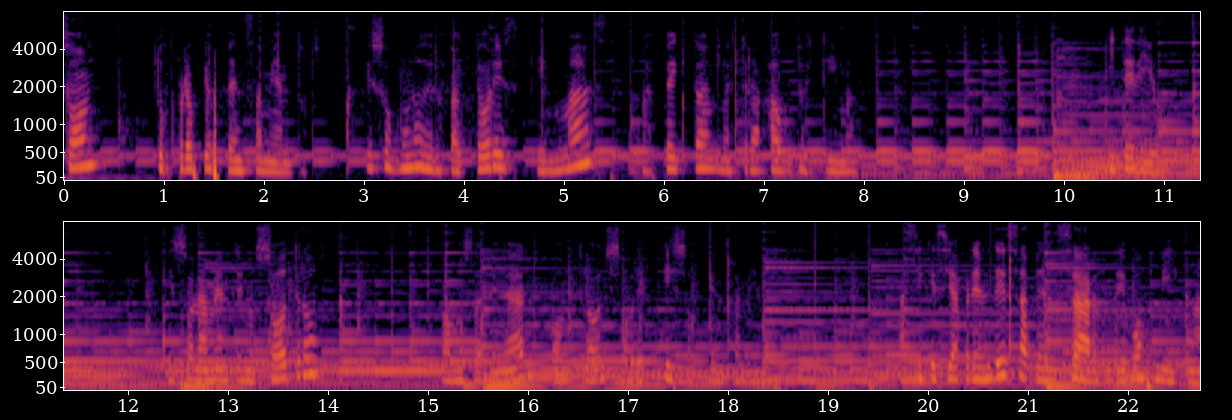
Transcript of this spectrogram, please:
son tus propios pensamientos. Eso es uno de los factores que más afectan nuestra autoestima. Y te digo que solamente nosotros vamos a tener control sobre esos pensamientos. Así que si aprendes a pensar de vos misma,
